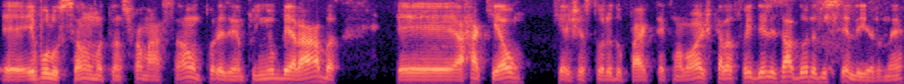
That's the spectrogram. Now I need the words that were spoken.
é, evolução, uma transformação. Por exemplo, em Uberaba, é, a Raquel, que é gestora do Parque Tecnológico, ela foi idealizadora do celeiro, né?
